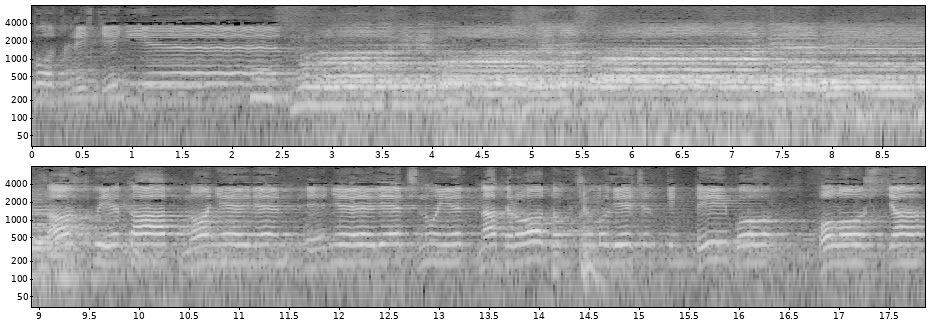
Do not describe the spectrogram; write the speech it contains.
источник воскресения. Царствует так, но не, вен- не вечнует над родом человеческим ты, Бог, положься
